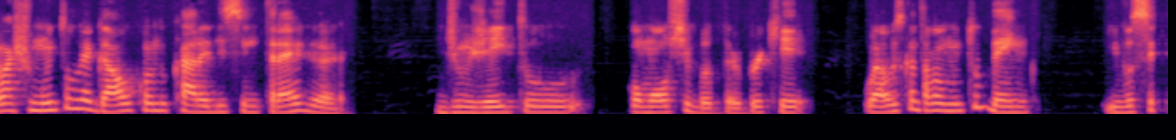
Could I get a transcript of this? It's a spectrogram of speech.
eu acho muito legal quando o cara ele se entrega de um jeito como o Austin Butler, porque o Elvis cantava muito bem. E você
